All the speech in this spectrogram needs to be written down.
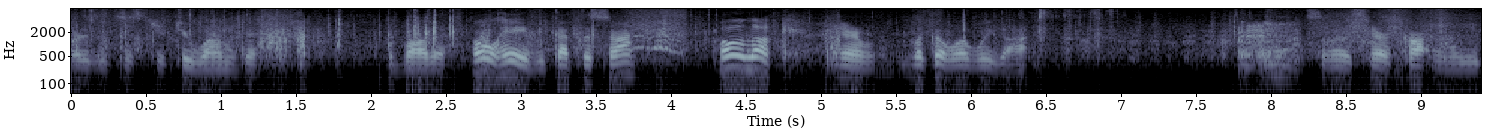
Or is it just you're too warm to, to bother? Oh, hey, we got this on. Oh, look. Here, look at what we got. Some of this here cottonweed.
